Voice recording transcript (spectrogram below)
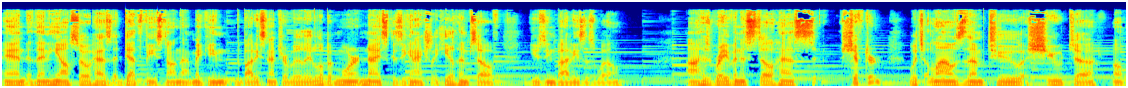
and then he also has a Death Feast on that, making the Body Snatcher ability a little bit more nice because he can actually heal himself using bodies as well. Uh, his Raven is still has shifter, which allows them to shoot, uh, well,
